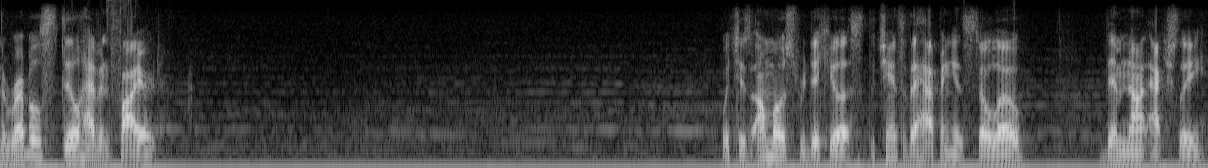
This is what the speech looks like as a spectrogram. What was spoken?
And the rebels still haven't fired. Which is almost ridiculous. The chance of that happening is so low. Them not actually...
